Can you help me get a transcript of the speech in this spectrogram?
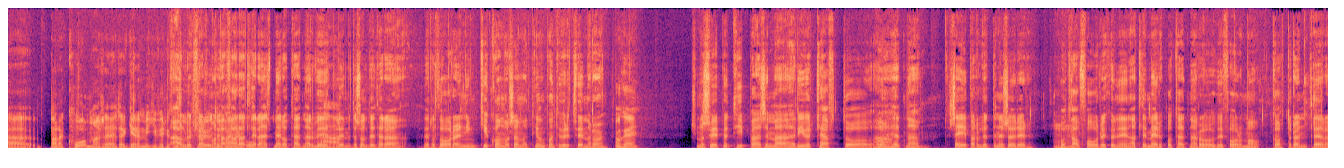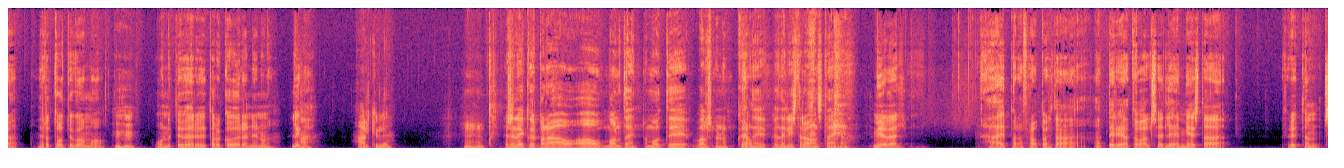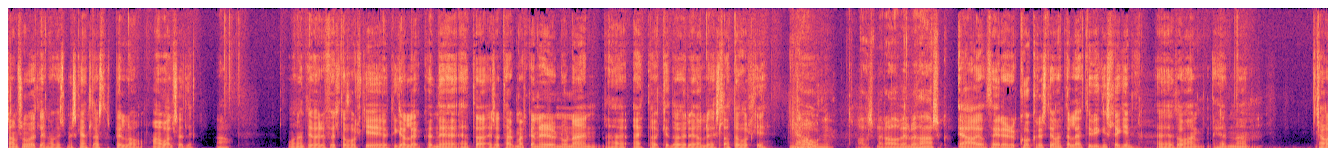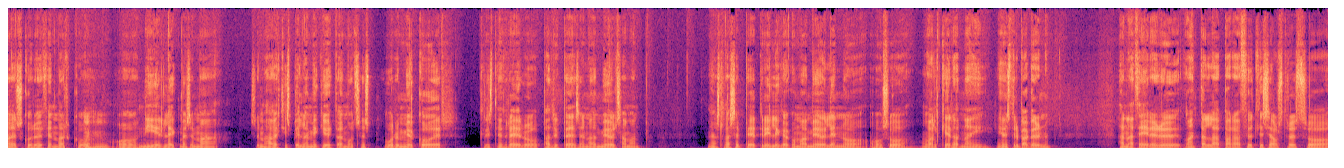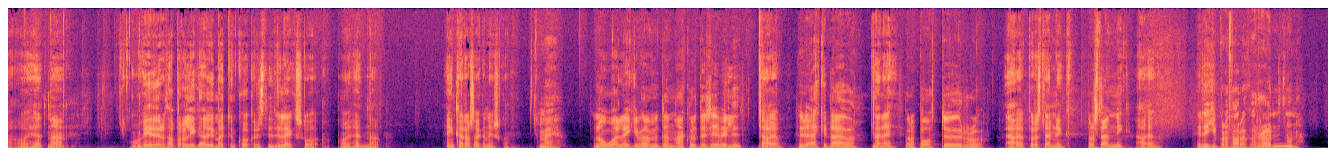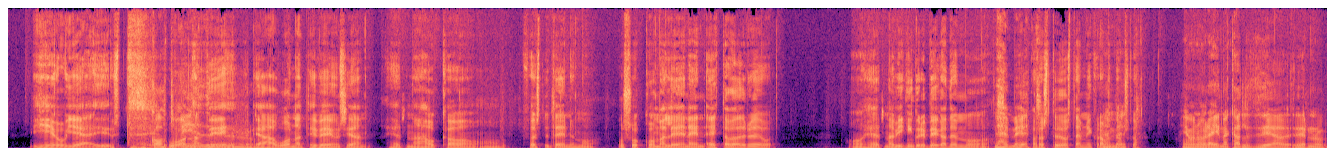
bara koma, það eftir að gera mikið fyrir alveg klart, hvað fara allir aðeins meira á tætnar við upplifum þetta svolítið þegar, þegar Þórarin Ingi kom á sama tímapunkti fyrir tveimur árum. Ó- Ok, svona svipu típa sem að rýfur kjaft og, og hérna segir bara hlutin eins og þeir eru. Mhm. og þá fóru einhvern veginn allir meir upp á tætnar og við fórum á gott rönn þegar, þegar Tóti kom og Mhm. vonandi verðum við bara góður rönni núna líka. Algjörlega. Mhm. þessi leikur bara á, á mánudaginn á móti valsmennum, hvernig, hvernig líst þér á anstæðingana mjög vel. Það er bara frábært að, að byrja þetta á valsvelli en mér finnst það fyrir utan Samsung völlin þá finnst mér skemmtilegast að spila á, á valsvelli. Já, vonandi verið fullt af fólki. Ég veit ekki alveg hvernig þetta, þessar takmarkanir eru núna en það ætti að geta verið alveg slatt af fólki. Já, og, já. valsmenn ráða vel við það sko. já, já, þeir eru kokkrösti vantarlega eftir vikingsleikin eh, þó hann, hérna já, þeir skoruðu fimm mörg og, og nýjir leikmenn sem, að, sem hafa ekki spilað mikið upp að mót sem voru mjög góðir. Kristinn Freyr og Patrik Pedersen náðu mjög vel saman. Meðan Slassi Petri líka koma mjög vel inn og, og svo Valgeir hérna í, í vinstri bakarunum þannig að þeir eru vantarlega bara fulli sjálfströðs og, og hérna og við erum það bara líka, við mætum kokkrösti til leiks og, og hérna engar ásakanir sko. Nei, nóga leikið framöndan, akkurat þessi þið viljið. Já, já, Þeir eru ekki dæfa, nei, nei, bara pottur og já, bara stemning. Bara stemning? Er þið ekki bara að fara okkur rönn núna? Jú, ég, ég Gott vonandi, veður og- Já, vonandi, við hefum síðan hérna háká á, á föstu deginum og, og svo koma liðin ein, eitt af öðru og, og hérna vikingur í byggarnum og Nei, mitt bara stuð og stemning framöndan sko. Ég var nú að reyna að kalla þetta því að þið eru nú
